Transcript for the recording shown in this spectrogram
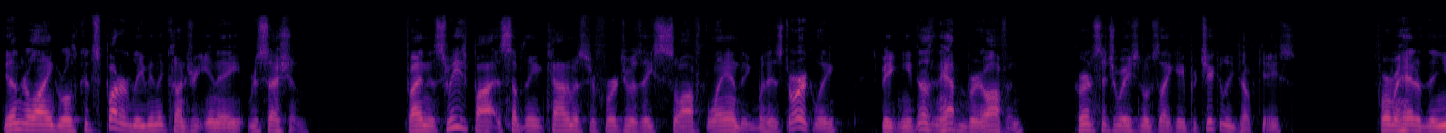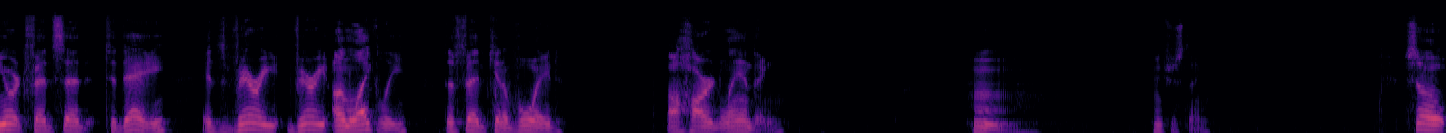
the underlying growth could sputter, leaving the country in a recession. Finding the sweet spot is something economists refer to as a soft landing, but historically speaking, it doesn't happen very often. Current situation looks like a particularly tough case. Former head of the New York Fed said today it's very, very unlikely the Fed can avoid a hard landing. Hmm. Interesting. So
